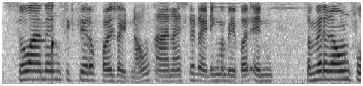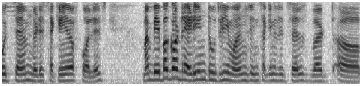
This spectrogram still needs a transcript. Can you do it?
So I'm in sixth year of college right now, and I started writing my paper in somewhere around fourth sem, that is second year of college. My paper got ready in two three months in second year itself, but uh,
